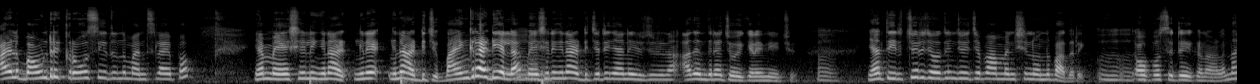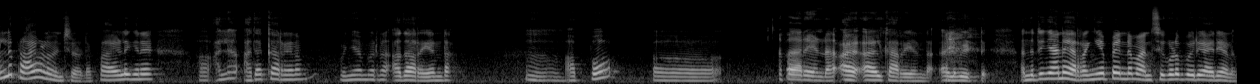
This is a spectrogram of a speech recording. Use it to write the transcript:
അയാൾ ബൗണ്ടറി ക്രോസ് ചെയ്തെന്ന് മനസ്സിലായപ്പോൾ ഞാൻ മേശയിൽ ഇങ്ങനെ ഇങ്ങനെ ഇങ്ങനെ അടിച്ചു. ഭയങ്കര അടിയല്ല. മേശയിൽ ഇങ്ങനെ അടിച്ചിട്ട് ഞാൻ ചോദിച്ചിട്ടുണ്ട് അതെന്തിനാ ചോദിക്കണേന്ന് ചോദിച്ചു. ഞാൻ തിരിച്ചൊരു ചോദ്യം ചോദിച്ചപ്പോൾ ആ മനുഷ്യൻ ഒന്ന് പതറി. ഓപ്പോസിറ്റ് നിൽക്കുന്ന ആൾ നല്ല പ്രായമുള്ള മനുഷ്യനാണ് അപ്പോൾ അയാളിങ്ങനെ "ആ, അല്ല അതൊക്കെ അറിയണം. അപ്പം ഞാൻ പറഞ്ഞു അതറിയണ്ട അറിയണ്ട. അപ്പോൾ അപ്പോൾ അറിയണ്ട. അയ- അയാൾക്ക് അറിയണ്ട. അയാൾ വിട്ട്. എന്നിട്ട് ഞാൻ ഇറങ്ങിയപ്പോൾ എന്റെ മനസ്സിൽ കൂടെ പോയൊരു കാര്യമാണ്.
